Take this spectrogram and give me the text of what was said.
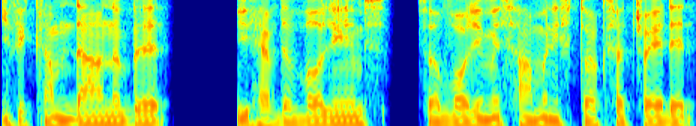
If you come down a bit, you have the volumes. So volume is how many stocks are traded.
